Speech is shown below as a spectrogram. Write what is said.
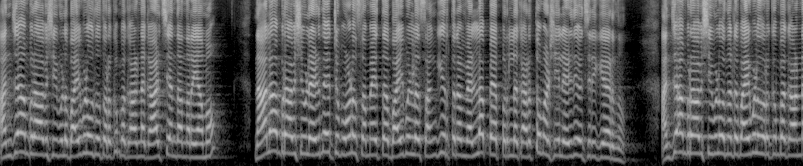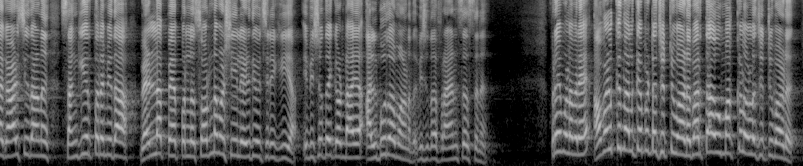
അഞ്ചാം പ്രാവശ്യം ഇവൾ ബൈബിൾ ഒന്ന് തുറക്കുമ്പോൾ കാണുന്ന കാഴ്ച എന്താണെന്നറിയാമോ? നാലാം പ്രാവശ്യം ഇവൾ എഴുന്നേറ്റ് പോണ സമയത്ത് ബൈബിളിൽ സങ്കീർത്തനം വെള്ള പേപ്പറിൽ കറുത്ത മഷിയിൽ എഴുതി വെച്ചിരിക്കുകയായിരുന്നു. അഞ്ചാം പ്രാവശ്യം ഇവൾ വന്നിട്ട് ബൈബിൾ തുറക്കുമ്പോൾ കാണുന്ന കാഴ്ച ഇതാണ്. സങ്കീർത്തനം ഇതാ വെള്ള പേപ്പറിൽ സ്വർണമഷിയിൽ എഴുതി വെച്ചിരിക്കുക. ഈ വിശുദ്ധയ്ക്കുണ്ടായ അത്ഭുതമാണത് വിശുദ്ധ ഫ്രാൻസിന് പ്രിയമുള്ളവരെ അവൾക്ക് നൽകപ്പെട്ട ചുറ്റുപാട് ഭർത്താവും മക്കളുള്ള ചുറ്റുപാട്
